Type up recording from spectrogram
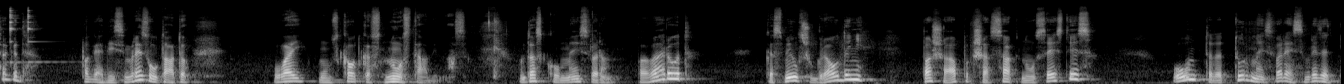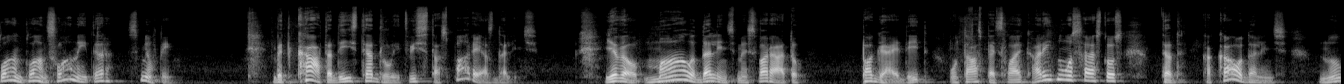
Tagad pagaidīsim rezultātu lai mums kaut kas nostādinās. Un tas, ko mēs varam pavērot, ka smilšu graudiņi pašā apakšā sāk nosēsties, un tad tur mēs varēsim redzēt plānu, plānu slānīti ar smiltīm. Bet kā tad īsti atdalīt visas tās pārējās daļiņas? Ja vēl māla daļiņas mēs varētu pagaidīt, un tās pēc laika arī nosēstos, tad kakao daļiņas nu,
